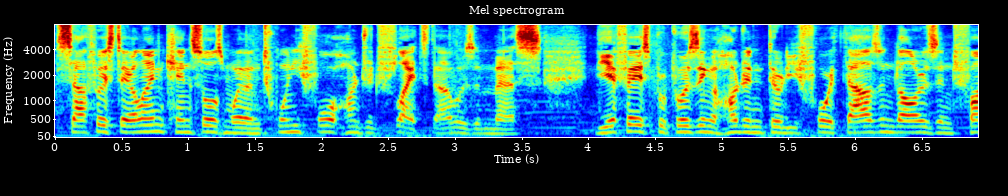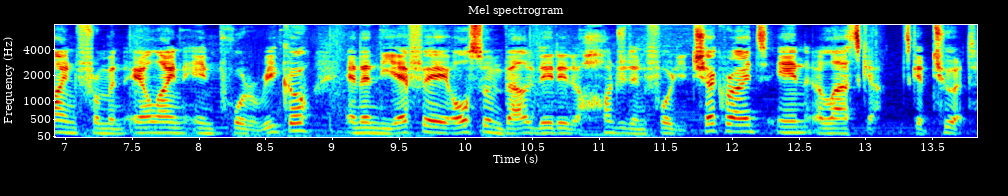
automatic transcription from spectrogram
Southwest Airline cancels more than 2,400 flights. That was a mess. The FAA is proposing $134,000 in fine from an airline in Puerto Rico, and then the FAA also invalidated 140 check rides in Alaska. Let's get to it.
